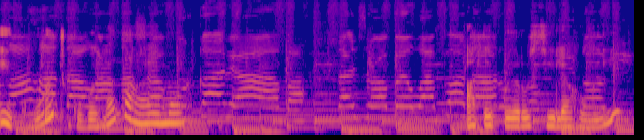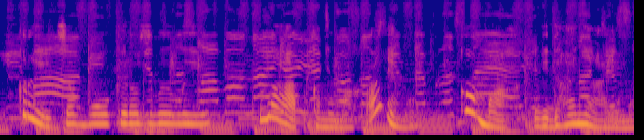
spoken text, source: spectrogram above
і курочку виглядаємо. А тепер усі лягли, крильця в боки розвели, лапками махаємо, комах відганяємо.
